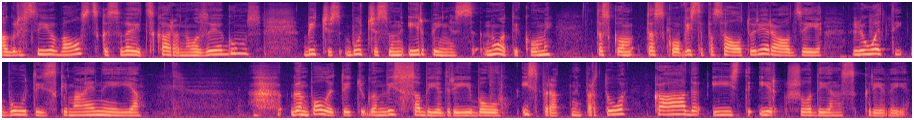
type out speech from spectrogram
Agresīva valsts, kas veic kara noziegumus, bičas, bučas un irpiņas notikumi. Tas ko, tas, ko visa pasaule tur ieraudzīja, ļoti būtiski mainīja gan politiķu, gan visu sabiedrību izpratni par to, kāda īsti ir šodienas Krievija.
